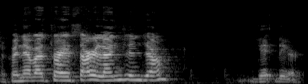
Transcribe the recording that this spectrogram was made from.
If you never try sorrel and ginger, get there.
